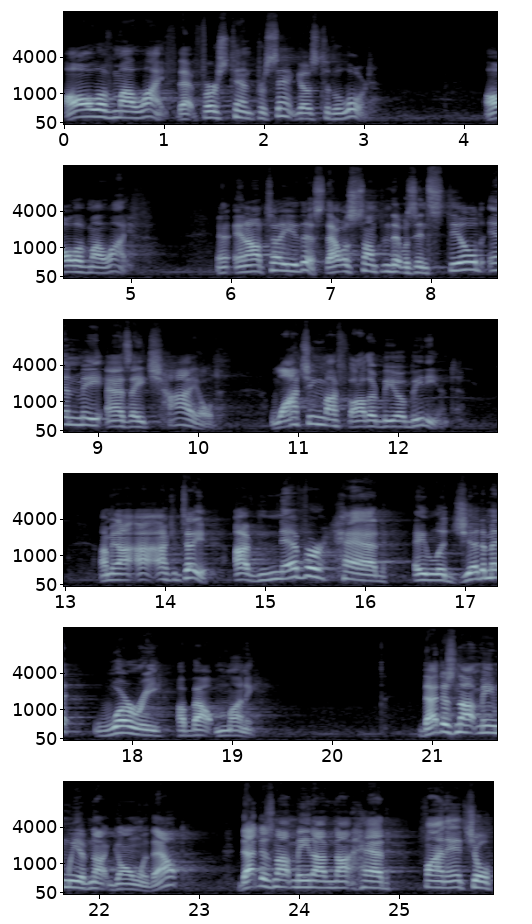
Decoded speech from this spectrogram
All of my life. That first 10% goes to the Lord. All of my life. And, and, I'll tell you this that was something that was instilled in me as a child, watching my father be obedient. I mean, I, I, I can tell you, I've never had a legitimate worry about money. That does not mean we have not gone without. That does not mean I've not had financial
